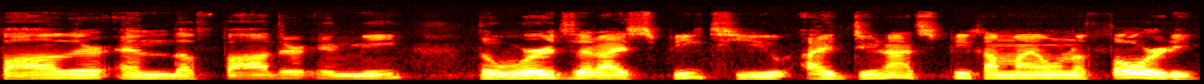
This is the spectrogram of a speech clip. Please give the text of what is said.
Father and the Father in me? The words that I speak to you, I do not speak on my own authority,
